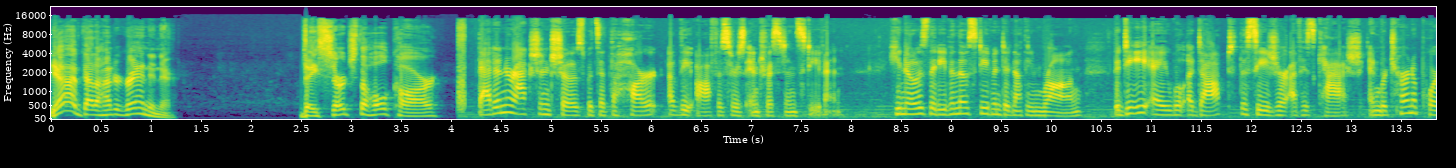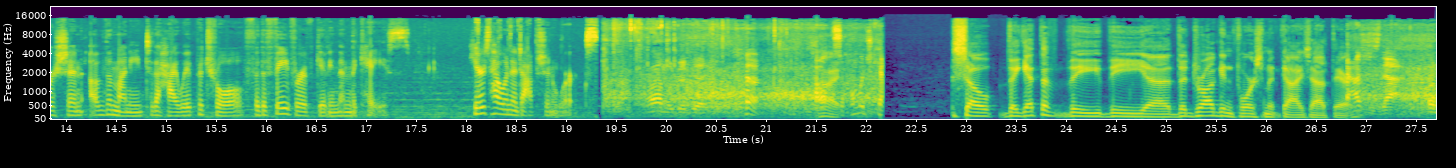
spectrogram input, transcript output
Yeah, I've got a hundred grand in there. They searched the whole car. That interaction shows what's at the heart of the officer's interest in Stephen. He knows that even though Stephen did nothing wrong, the DEA will adopt the seizure of his cash and return a portion of the money to the Highway Patrol for the favor of giving them the case. Here's how an adoption works. I'm a good day. All right. So how much cash So they get the the the uh, the drug enforcement guys out there. is that? About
